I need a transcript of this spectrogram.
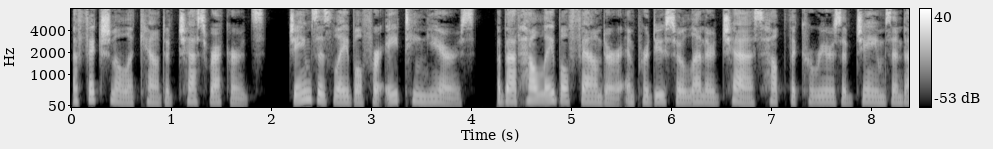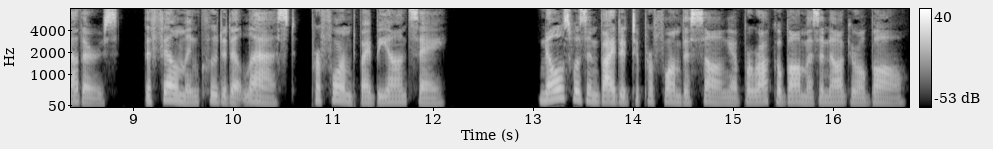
a fictional account of Chess Records, James's label for 18 years, about how label founder and producer Leonard Chess helped the careers of James and others. The film included At Last, performed by Beyonce. Knowles was invited to perform the song at Barack Obama's inaugural ball.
